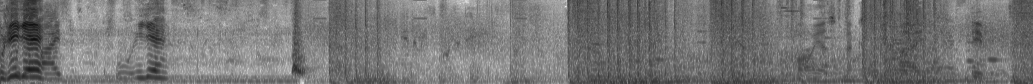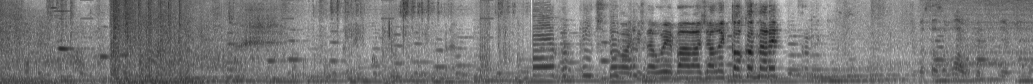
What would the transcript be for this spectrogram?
už ide. U, ide. O, ja som tak aj ty. Koho ti sa ujebávaš, ale kokot na red... просто заплавал как девчина.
